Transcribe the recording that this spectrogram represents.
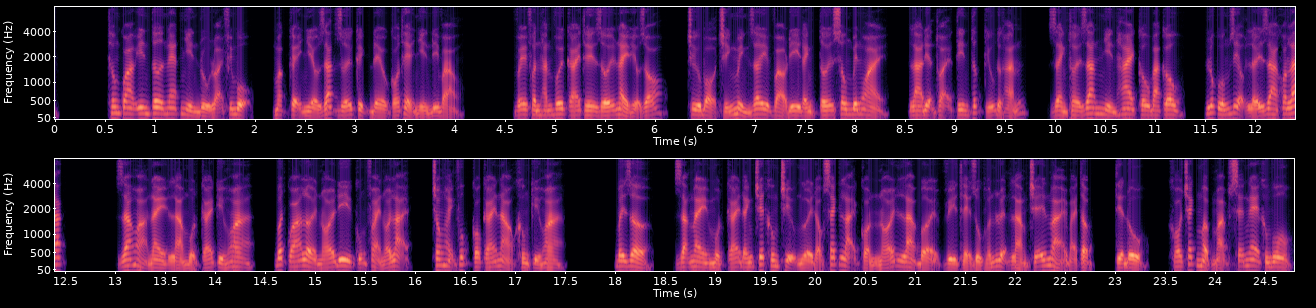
Thông qua internet nhìn đủ loại phim bộ, mặc kệ nhiều rác giới kịch đều có thể nhìn đi vào. Về phần hắn với cái thế giới này hiểu rõ, trừ bỏ chính mình dây vào đi đánh tới sông bên ngoài là điện thoại tin tức cứu được hắn, dành thời gian nhìn hai câu ba câu, lúc uống rượu lấy ra khoác lác. Gia hỏa này là một cái kỳ hoa, bất quá lời nói đi cũng phải nói lại, trong hạnh phúc có cái nào không kỳ hoa. Bây giờ, dạng này một cái đánh chết không chịu người đọc sách lại còn nói là bởi vì thể dục huấn luyện làm trễ mãi bài tập, tiền đồ, khó trách mập mạp sẽ nghe không vô.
